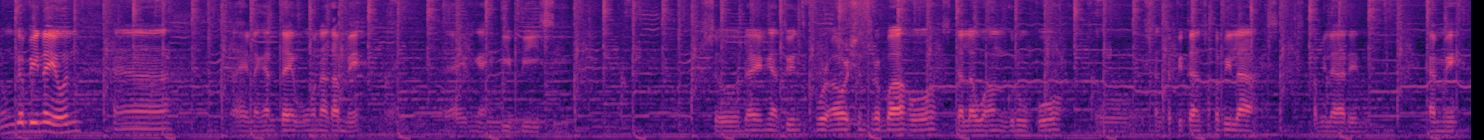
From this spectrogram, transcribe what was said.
Nung gabi na yun, ah, dahil nagantay muna kami, dahil, dahil nga hindi busy. So, dahil nga 24 hours yung trabaho, dalawa ang grupo. So, isang kapitan sa kabila, isang sa kabila rin kami.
